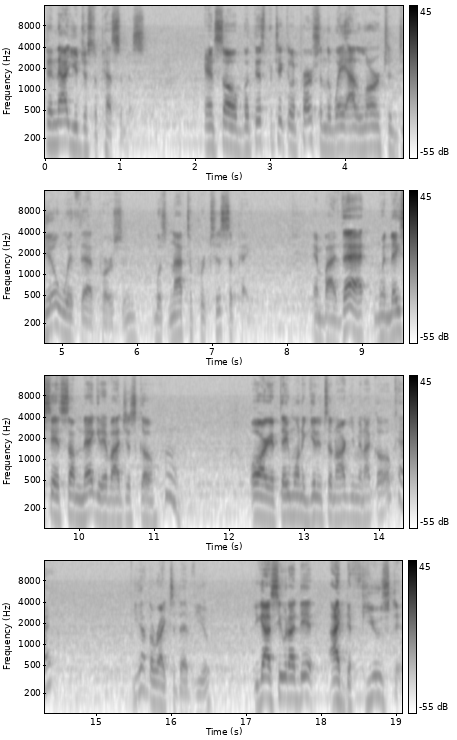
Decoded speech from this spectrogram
then now you're just a pessimist. And so, but this particular person, the way I learned to deal with that person was not to participate. And by that, when they said something negative, I just go, hmm. Or if they want to get into an argument, I go, okay, you got the right to that view. You guys see what I did? I diffused it.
